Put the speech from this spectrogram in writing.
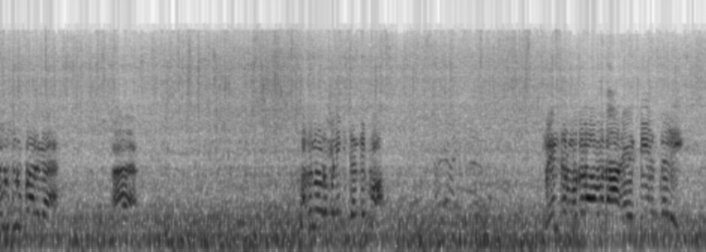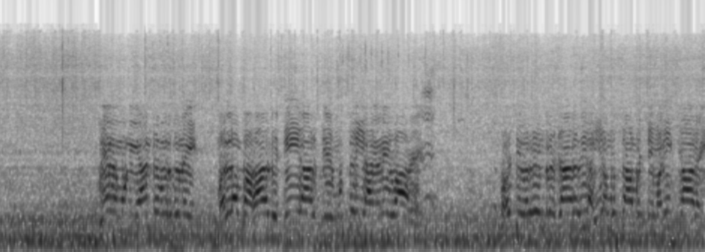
சுறுசுறுப்பா இருங்க. ஆ. பதினோரு மணிக்கு சந்திப்போம். மீண்டும் முதலாவதாக எட்டியத்தளி வீரமுனி ஆண்டவர் துணை வல்லம்பகாடு டிஆர்கே முத்தையா நினைவாக. ஓட்டி வருகின்ற சாரதி ஐயமுத்தாம்பட்டி மணிக்காலை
